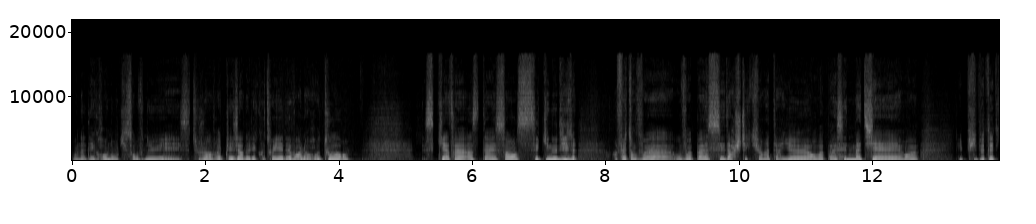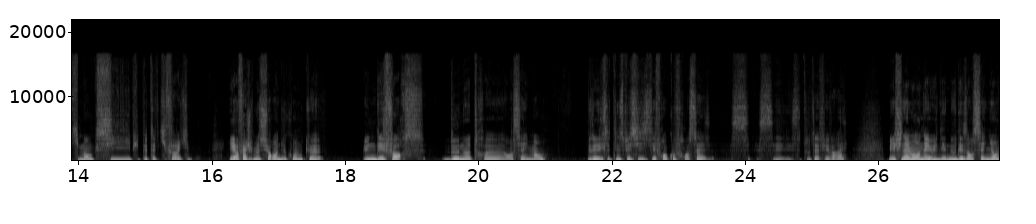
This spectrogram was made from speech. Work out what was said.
On a des grands noms qui sont venus et c'est toujours un vrai plaisir de les côtoyer et d'avoir leur retour. Ce qui est intéressant, c'est qu'ils nous disent, en fait, on voit, on voit pas assez d'architecture intérieure, on voit pas assez de matière, euh, et puis peut-être qu'il manque ci, puis peut-être qu'il faudrait qu'il... Et en fait, je me suis rendu compte que une des forces de notre euh, enseignement, vous avez dit que c'était une spécificité franco-française. C'est tout à fait vrai. Mais finalement, on a eu, nous, des enseignants,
